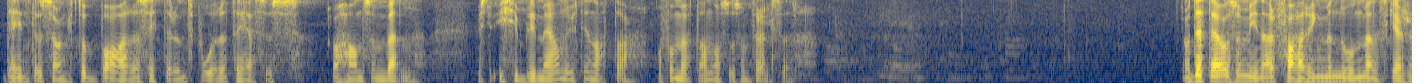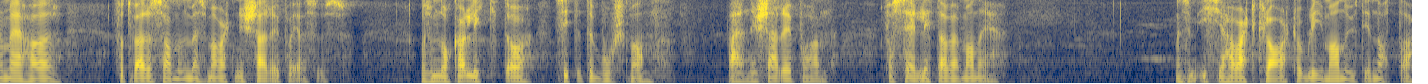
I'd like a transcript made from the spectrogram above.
det er interessant å bare sitte rundt bordet til Jesus og ha han som venn hvis du ikke blir med han ut i natta og får møte han også som frelser. Og Dette er også min erfaring med noen mennesker som jeg har fått være sammen med, som har vært nysgjerrig på Jesus. Og som nok har likt å sitte til bords med han, være nysgjerrig på han, få se litt av hvem han er men som ikke har vært klar til å bli med han ut i natta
